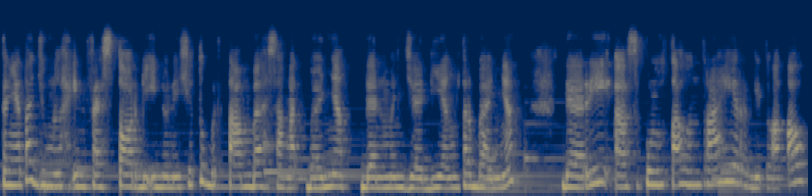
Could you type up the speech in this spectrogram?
ternyata jumlah investor di Indonesia tuh bertambah sangat banyak dan menjadi yang terbanyak dari eh, 10 tahun terakhir gitu atau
